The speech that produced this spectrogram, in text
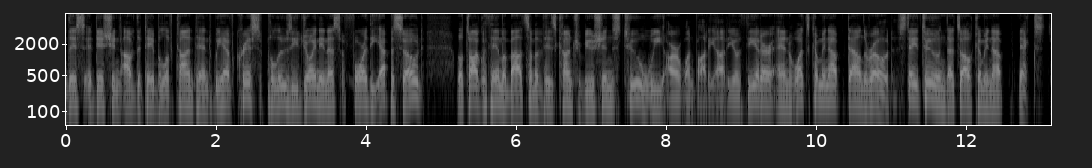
this edition of the Table of Content, we have Chris Paluzzi joining us for the episode. We'll talk with him about some of his contributions to We Are One Body Audio Theater and what's coming up down the road. Stay tuned, that's all coming up next.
